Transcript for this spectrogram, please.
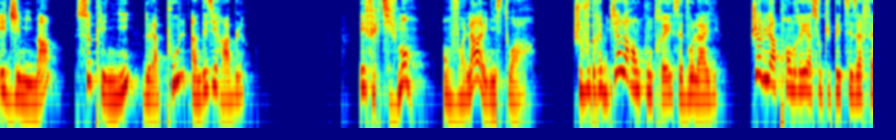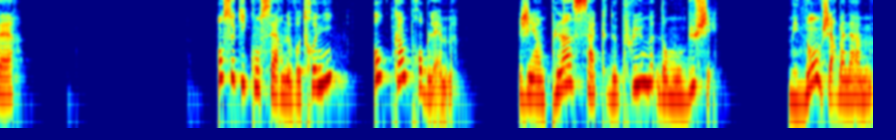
et Jemima se plaignit de la poule indésirable. Effectivement, en voilà une histoire. Je voudrais bien la rencontrer, cette volaille. Je lui apprendrai à s'occuper de ses affaires. En ce qui concerne votre nid, aucun problème. J'ai un plein sac de plumes dans mon bûcher. Mais non, chère madame,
